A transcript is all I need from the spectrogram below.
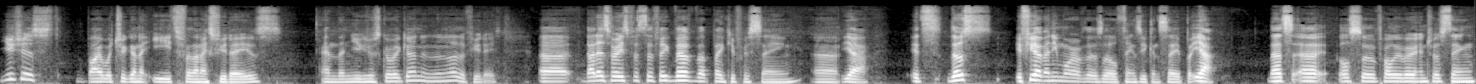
you just buy what you're gonna eat for the next few days and then you just go again in another few days uh, that is very specific Bev, but thank you for saying uh, yeah it's those if you have any more of those little things you can say but yeah that's uh, also probably very interesting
